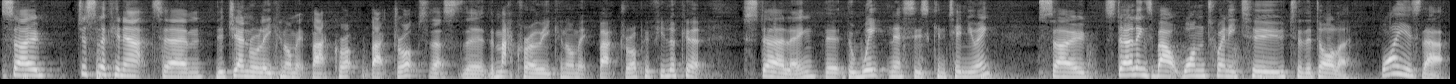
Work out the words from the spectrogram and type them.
So, just looking at um, the general economic backdrop, backdrop, so that's the, the macroeconomic backdrop. If you look at sterling, the, the weakness is continuing. So, sterling's about 122 to the dollar. Why is that?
